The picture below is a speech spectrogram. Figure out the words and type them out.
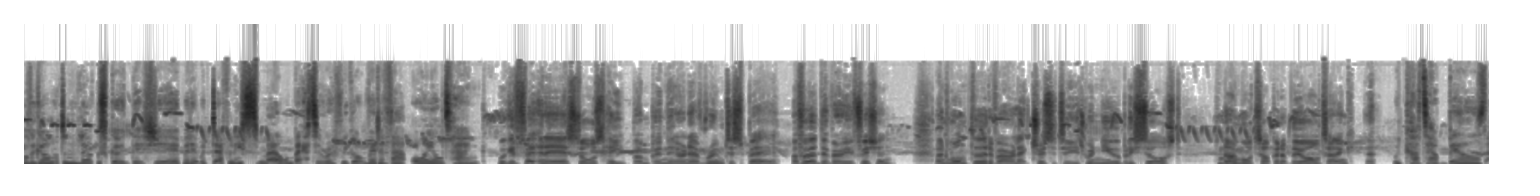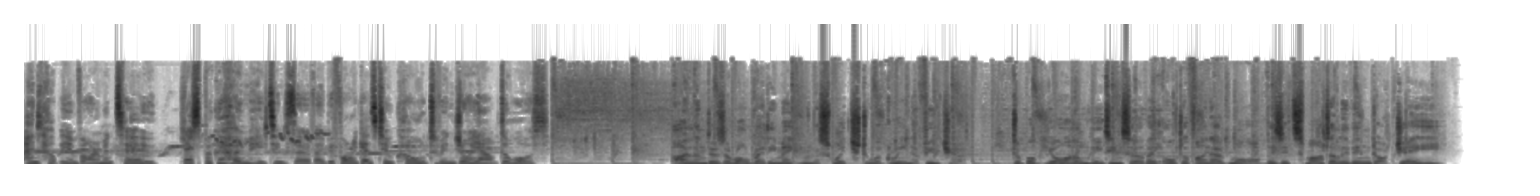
Well, the garden looks good this year, but it would definitely smell better if we got rid of that oil tank. We could fit an air source heat pump in there and have room to spare. I've heard they're very efficient. And one third of our electricity is renewably sourced. No more topping up the oil tank. We'd cut our bills and help the environment too. Let's book a home heating survey before it gets too cold to enjoy outdoors. Islanders are already making the switch to a greener future. To book your home heating survey or to find out more, visit smarterliving.je.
